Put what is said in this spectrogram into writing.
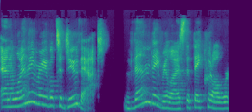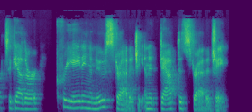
And when they were able to do that, then they realized that they could all work together creating a new strategy, an adapted strategy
